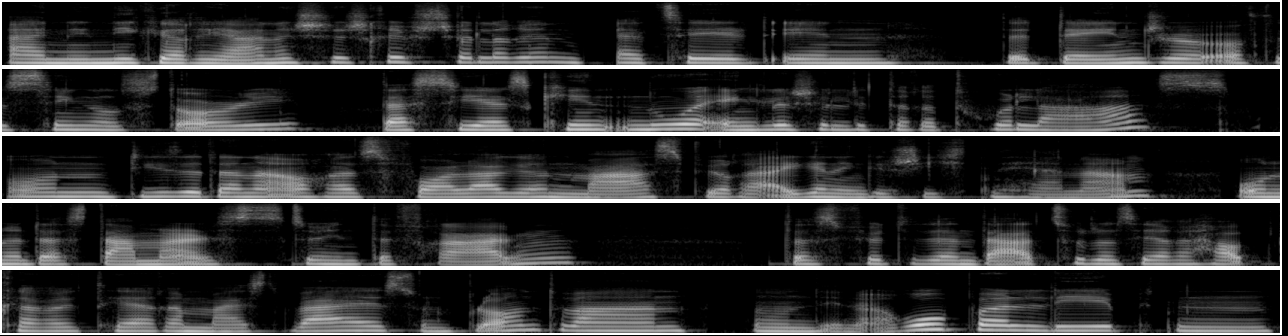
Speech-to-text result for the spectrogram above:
eine nigerianische Schriftstellerin, erzählt in The Danger of a Single Story, dass sie als Kind nur englische Literatur las und diese dann auch als Vorlage und Maß für ihre eigenen Geschichten hernahm, ohne das damals zu hinterfragen. Das führte dann dazu, dass ihre Hauptcharaktere meist weiß und blond waren und in Europa lebten,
